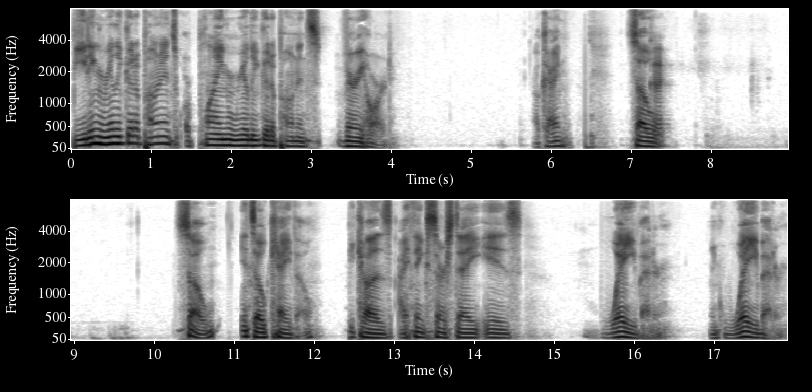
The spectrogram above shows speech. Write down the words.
beating really good opponents or playing really good opponents very hard. Okay. So okay. So it's okay though, because I think Cirstea is way better. Like way better.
